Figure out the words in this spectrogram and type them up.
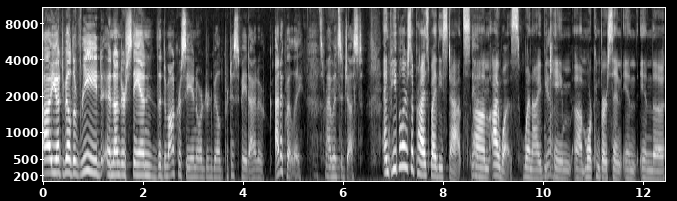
uh, you have to be able to read and understand the democracy in order to be able to participate ade- adequately. That's right. I would suggest. And people are surprised by these stats. Um, I was when I became uh, more conversant in in the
